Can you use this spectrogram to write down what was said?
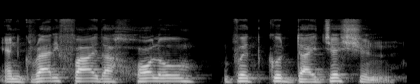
and gratify the hollow with good digestion.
